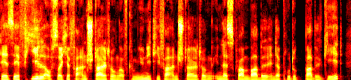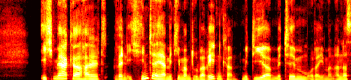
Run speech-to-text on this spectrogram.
der sehr viel auf solche Veranstaltungen, auf Community-Veranstaltungen in der Scrum-Bubble, in der Produkt-Bubble geht ich merke halt, wenn ich hinterher mit jemandem drüber reden kann, mit dir, mit Tim oder jemand anders,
